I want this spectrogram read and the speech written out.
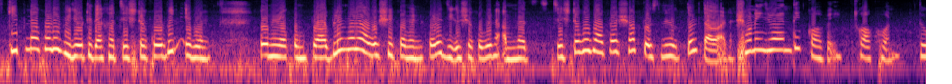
স্কিপ না করে ভিডিওটি দেখার চেষ্টা করবেন এবং কোনো রকম প্রবলেম হলে অবশ্যই কমেন্ট করে জিজ্ঞাসা করবেন। আমরা চেষ্টা করব আপনার সব প্রশ্নের উত্তর দেওয়ার। শনি জয়ন্তী কবে? কখন? তো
